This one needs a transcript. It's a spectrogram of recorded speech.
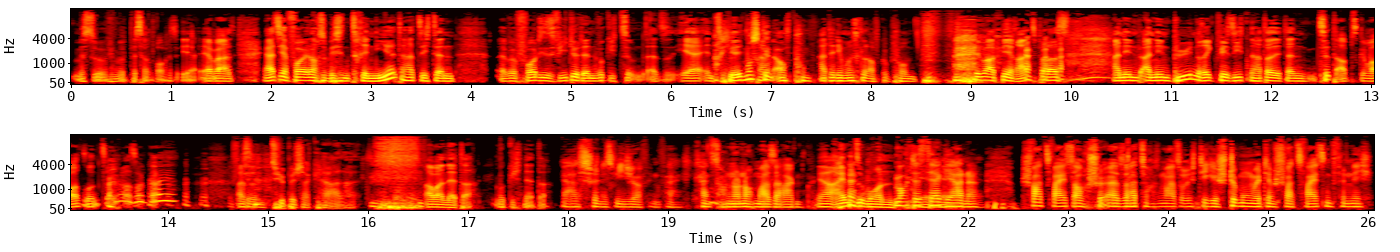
bist du besser drauf als er. Er war, er hat sich ja vorher noch so ein bisschen trainiert, hat sich dann, äh, bevor dieses Video dann wirklich zum, also er ins Ach, Bild Muskeln kam, aufpumpen. hat er die Muskeln aufgepumpt. Im Admiralspalast an den an den Bühnenrequisiten hat er dann Sit-ups gemacht und das war so geil. Also ein typischer Kerl halt. Aber netter, wirklich netter. Ja, ist ein schönes Video auf jeden Fall. Ich kann es doch nur noch mal sagen. Ja, I'm the one. Mochte es sehr Yeah. gerne. Schwarz-Weiß auch schön, also hat auch mal so richtige Stimmung mit dem Schwarz-Weißen, finde ich.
